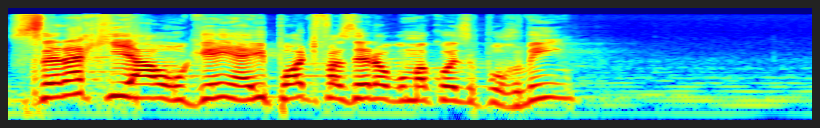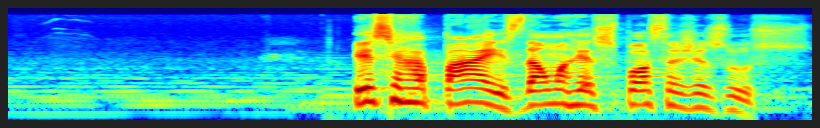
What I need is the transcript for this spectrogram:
Será que alguém aí pode fazer alguma coisa por mim? Esse rapaz dá uma resposta a Jesus.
